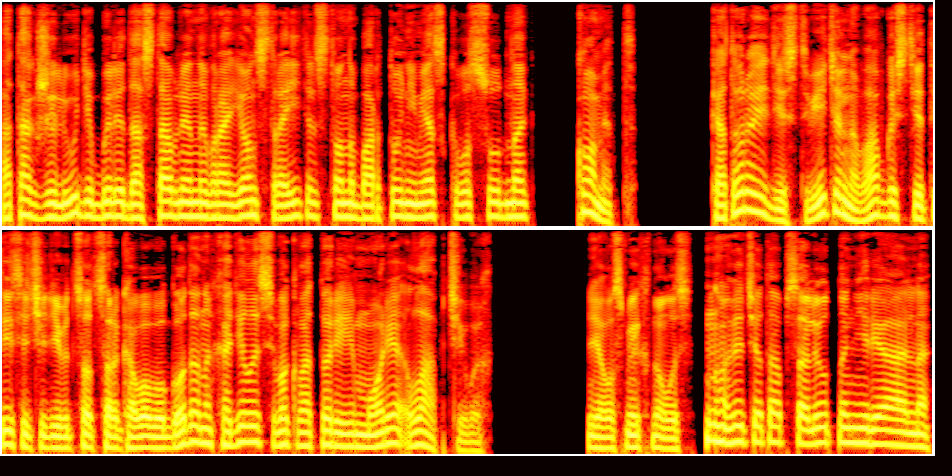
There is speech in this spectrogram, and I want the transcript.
а также люди были доставлены в район строительства на борту немецкого судна «Комет», которое действительно в августе 1940 года находилось в акватории моря Лапчевых. Я усмехнулась. Но ведь это абсолютно нереально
